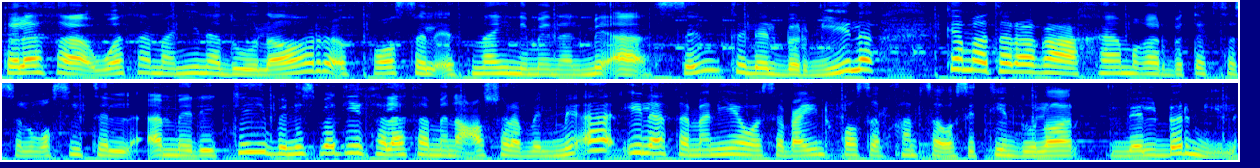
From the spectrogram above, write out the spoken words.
83 دولار فاصل 2 من المئة سنت للبرميل. كما تراجع خام غرب تكساس الوسيط الأمريكي بنسبة 3 من 10% إلى 78.65 دولار للبرميل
